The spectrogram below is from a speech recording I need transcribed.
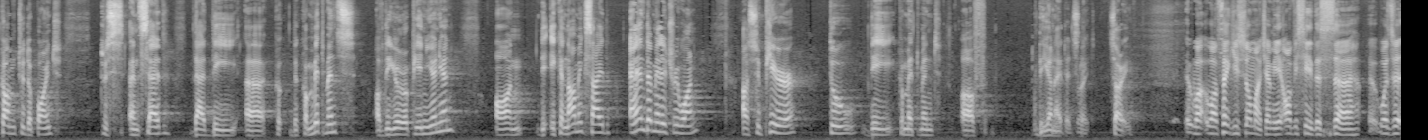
come to the point to, and said that the, uh, co- the commitments of the European Union on the economic side and the military one are superior to the commitment of the United States. Sorry. Well, well, thank you so much. I mean, obviously, this uh, was a,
